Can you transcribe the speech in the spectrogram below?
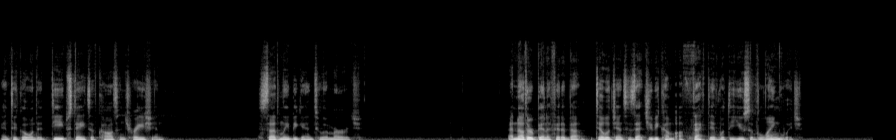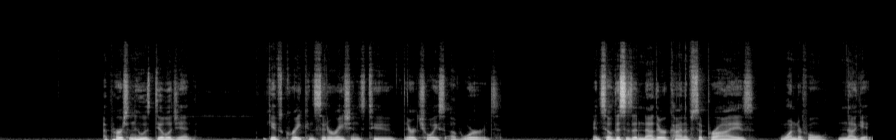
and to go into deep states of concentration suddenly begin to emerge. Another benefit about diligence is that you become effective with the use of language. A person who is diligent gives great considerations to their choice of words. And so, this is another kind of surprise, wonderful nugget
